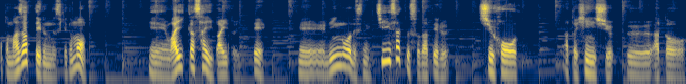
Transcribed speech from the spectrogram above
あと混ざっているんですけども、えー、ワイカ栽培といって、えー、リンゴをですね、小さく育てる手法、あと品種、あと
